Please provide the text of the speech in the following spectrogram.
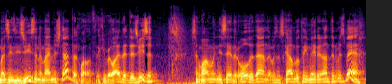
But there's reason, am I mishtabach? Well, if they can rely that there's reason, so why wouldn't you say that all the dam that was in Skabal Kli made it onto the Mizbech?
